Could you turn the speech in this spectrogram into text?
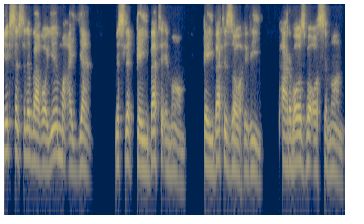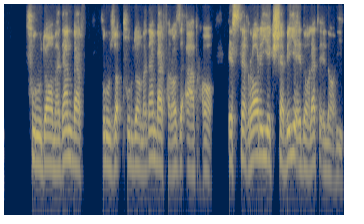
یک سلسله وقایع معین مثل غیبت امام غیبت ظاهری پرواز به آسمان فرود آمدن بر فرود آمدن بر فراز ابرها استقرار یک شبه عدالت الهی.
